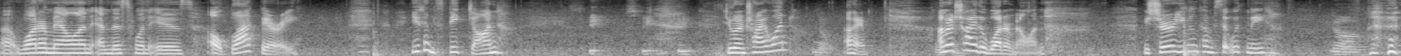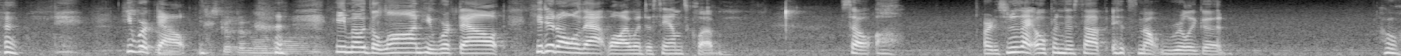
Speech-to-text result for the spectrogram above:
uh, watermelon, and this one is, oh, blackberry. You can speak, John. Speak, speak, speak. Do you want to try one? No. Okay. I'm gonna try the watermelon. You sure you can come sit with me? No. He worked out. Just got done mowing the lawn. He mowed the lawn, he worked out. He did all of that while I went to Sam's Club. So, oh, all right, as soon as I opened this up, it smelled really good. Whew.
